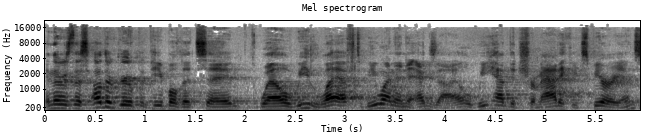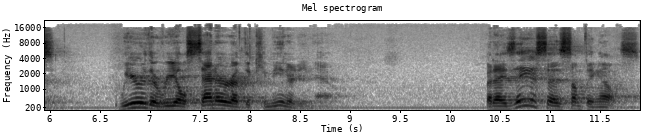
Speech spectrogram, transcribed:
And there's this other group of people that say, well, we left. We went into exile. We had the traumatic experience. We're the real center of the community now. But Isaiah says something else.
